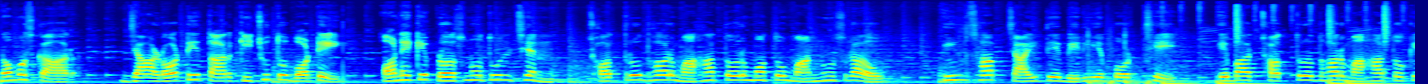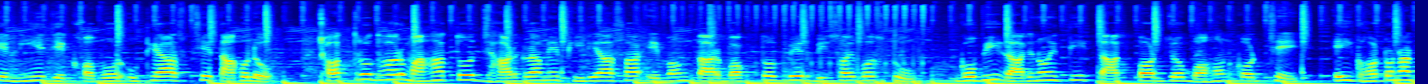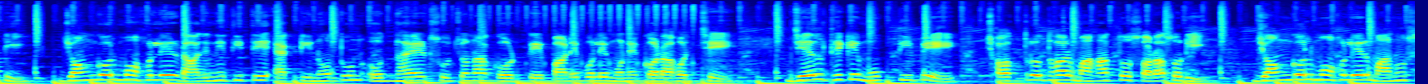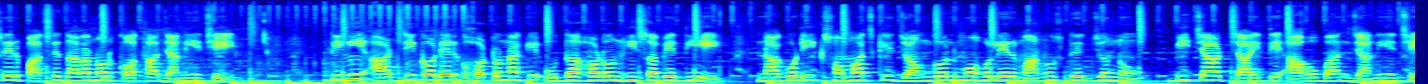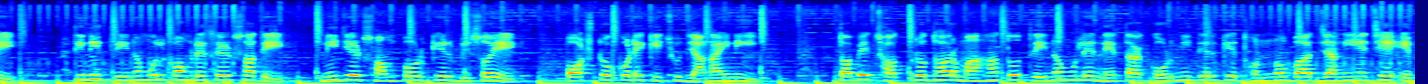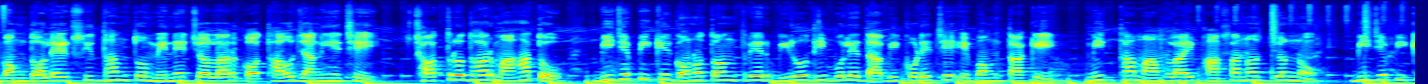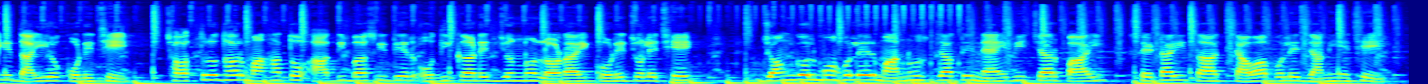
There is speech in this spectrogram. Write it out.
নমস্কার, যা রটে তার কিছু তো বটে। অনেকে প্রশ্ন তুলছেন, ছত্রধর মাহাতোর মতো মানুষরাও ইনসাফ চাইতে বেরিয়ে পড়ছে। এবার ছত্রধর মাহাতোকে নিয়ে যে খবর উঠে আসছে তা হলো, ছত্রধর মাহাতো ঝাড়গ্রামে ফিরে আসা এবং তার বক্তব্যের বিষয়বস্তু, গভীর রাজনৈতিক তাৎপর্য বহন করছে। এই ঘটনাটি জঙ্গলমহলের রাজনীতিতে একটি নতুন অধ্যায়ের সূচনা করতে পারে বলে মনে করা হচ্ছে। জেল থেকে মুক্তি পেয়ে ছত্রধর মাহাতো সরাসরি জঙ্গলমহলের মানুষের পাশে দাঁড়ানোর কথা জানিয়েছে। তিনি আরজিকরের ঘটনাকে উদাহরণ হিসাবে দিয়ে নাগরিক সমাজকে জঙ্গলমহলের মানুষদের জন্য বিচার চাইতে আহ্বান জানিয়েছে। তিনি তৃণমূল কংগ্রেসের সাথে নিজের সম্পর্কের বিষয়ে স্পষ্ট করে কিছু জানায়নি। তবে ছত্রধর মাহাতো তৃণমূলের নেতা কর্মীদেরকে ধন্যবাদ জানিয়েছে এবং দলের সিদ্ধান্ত মেনে চলার কথাও জানিয়েছে। ছত্রধর মাহাতো বিজেপিকে গণতন্ত্রের বিরোধী বলে দাবি করেছে এবং তাকে মিথ্যা মামলায় ফাঁসানোর জন্য বিজেপিকে দায়ীও করেছে। ছত্রধর মাহাতো আদিবাসীদের অধিকারের জন্য লড়াই করে চলেছে। জঙ্গলমহলের মানুষ যাতে ন্যায় বিচার পায়, সেটাই তার চাওয়া বলে জানিয়েছে।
